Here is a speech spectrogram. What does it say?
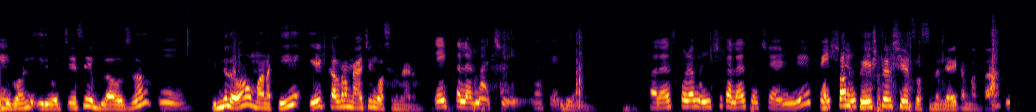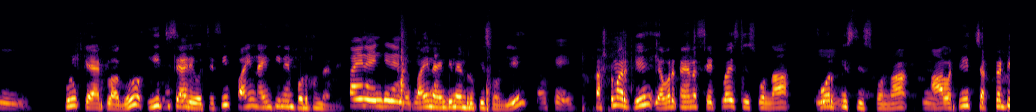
ఇదిగోండి ఇది వచ్చేసి బ్లౌజ్. ఇందులో మనకి ఎయిట్ కలర్ మ్యాచింగ్ వస్తుంది madam. Eight colour matching. Okay. Colours కూడా మంచి కలర్స్ వచ్చాయండి. పేస్టల్ షేడ్స్ వస్తుందండి ఐటమ్ అంతా. Full catalogue each. శారీ వచ్చేసి ఫైవ్ నైన్టీ నైన్ పడుతుందండి five ninety nine rupees only okay కస్టమర్కి ఎవరికైనా సెట్ వైస్ తీసుకున్నా ఫోర్ Hmm. పీస్ తీసుకున్నా వాళ్ళకి చక్కటి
